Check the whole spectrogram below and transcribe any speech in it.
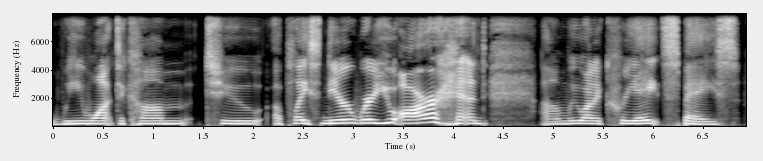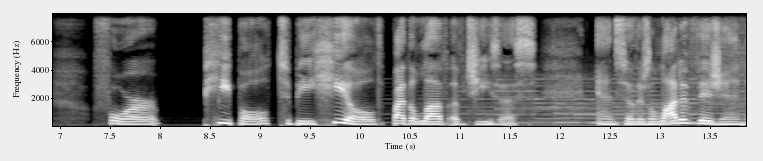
we want to come to a place near where you are, and um, we want to create space for people to be healed by the love of Jesus. And so there's a lot of vision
